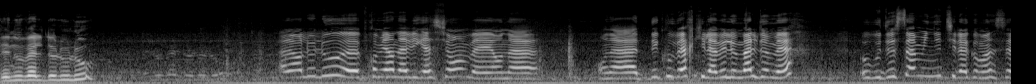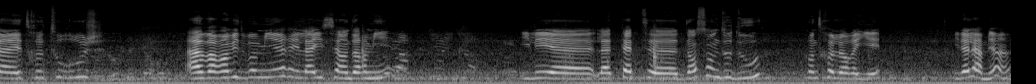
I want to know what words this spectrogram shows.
Des nouvelles de Loulou? Alors Loulou, euh, première navigation, ben, on, a, découvert qu'il avait le mal de mer. Au bout de 5 minutes, il a commencé à être tout rouge, à avoir envie de vomir et là il s'est endormi. Il est euh, la tête euh, dans son doudou contre l'oreiller. Il a l'air bien, hein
